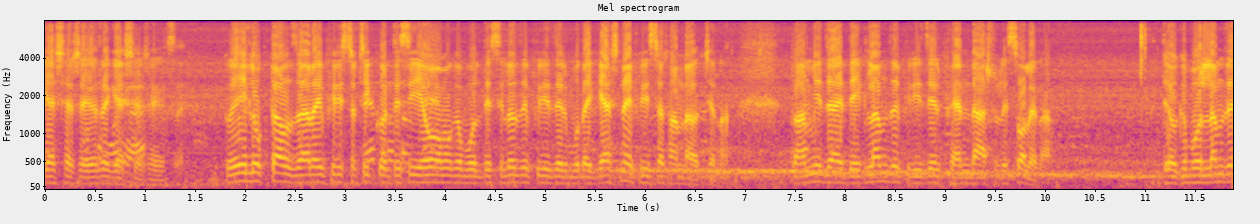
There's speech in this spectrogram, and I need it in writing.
গ্যাস শেষ হয়ে গেছে গ্যাস শেষ হয়ে গেছে। তো এই লোকটাও যারা এই ফ্রিজটা ঠিক করতেছি এও আমাকে বলতেছিল যে ফ্রিজের বোধহয় গ্যাস নাই ফ্রিজটা ঠান্ডা হচ্ছে না। তো আমি যাই দেখলাম যে ফ্রিজের ফ্যানটা আসলে চলে না। তো ওকে বললাম যে,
